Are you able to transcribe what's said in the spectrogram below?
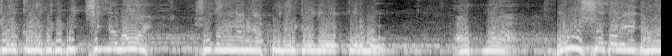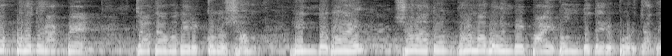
কেউ কারও থেকে বিচ্ছিন্ন নয়। সুতরাং আমি আপনাদেরকে অনুরোধ করব, আপনারা ভবিষ্যতেও এই ধারা অব্যাহত রাখবেন, যাতে আমাদের কোনো হিন্দু ভাই, সনাতন ধর্মাবলম্বী ভাই বন্ধুদের উপর যাতে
